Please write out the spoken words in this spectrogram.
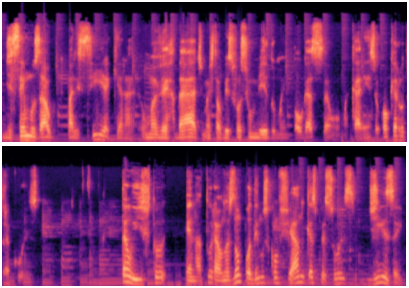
dissemos algo que parecia que era uma verdade, mas talvez fosse um medo, uma empolgação, uma carência ou qualquer outra coisa. Então, isto é natural. Nós não podemos confiar no que as pessoas dizem.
